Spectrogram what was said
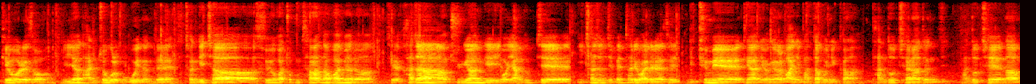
6개월에서 1년 안쪽을 보고 있는데 전기차 수요가 조금 살아나고 하면은 이제 가장 중요한 게 뭐 양극재 2차전지 배터리 관련해서 리튬에 대한 영향을 많이 받다 보니까 반도체라든지 반도체나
